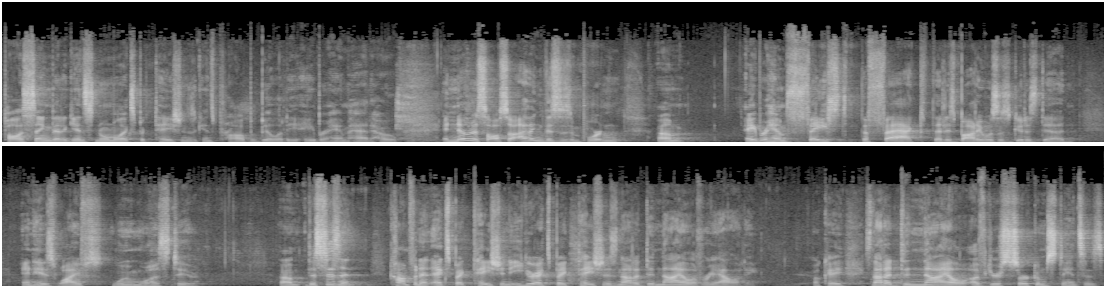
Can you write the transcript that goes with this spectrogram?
Paul is saying that against normal expectations, against probability, Abraham had hope. And notice also, I think this is important. Um, Abraham faced the fact that his body was as good as dead, and his wife's womb was too. Um, this isn't confident expectation, eager expectation is not a denial of reality. Okay? It's not a denial of your circumstances.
